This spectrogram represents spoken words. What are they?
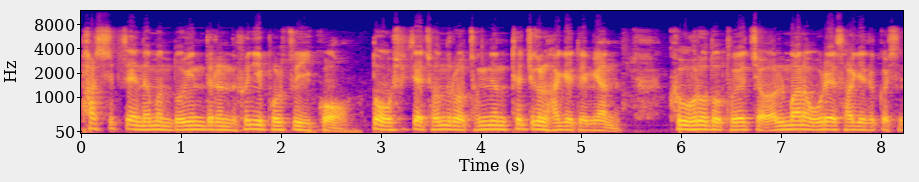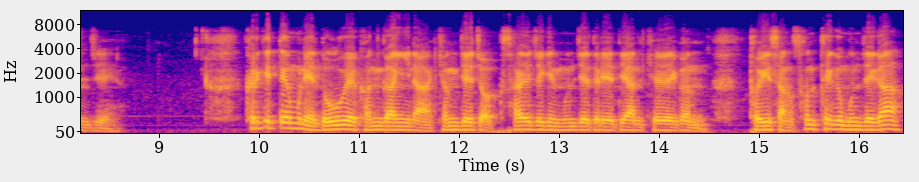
80세 넘은 노인들은 흔히 볼 수 있고 또 50세 전후로 정년 퇴직을 하게 되면 그 후로도 도대체 얼마나 오래 살게 될 것인지 그렇기 때문에 노후의 건강이나 경제적, 사회적인 문제들에 대한 계획은 더 이상 선택의 문제가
